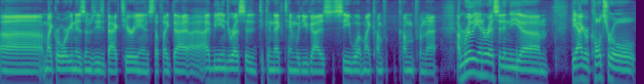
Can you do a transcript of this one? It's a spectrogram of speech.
uh, microorganisms, these bacteria and stuff like that. I, I'd be interested to connect him with you guys to see what might come f- come from that. I'm really interested in the um, the agricultural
